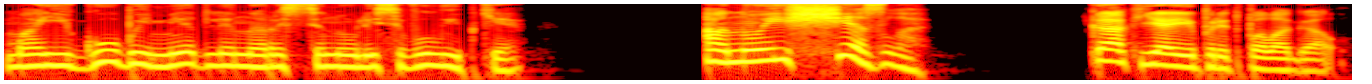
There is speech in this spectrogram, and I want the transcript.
Мои губы медленно растянулись в улыбке. Оно исчезло! Как я и предполагал.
